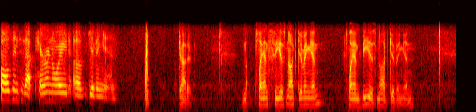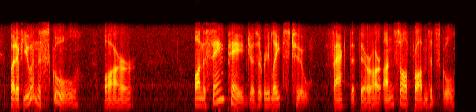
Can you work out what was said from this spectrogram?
falls into that paranoid of giving in. Got it. Plan C is not giving in. Plan B is not giving in. But if you and the school are on the same page as it relates to the fact that there are unsolved problems at school,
